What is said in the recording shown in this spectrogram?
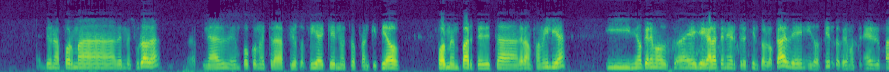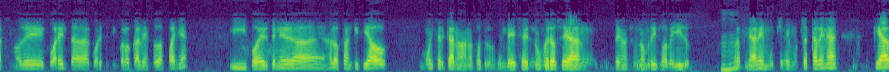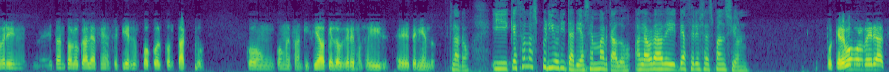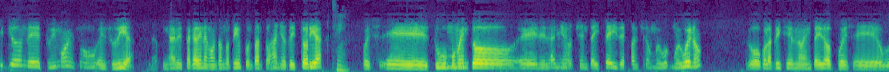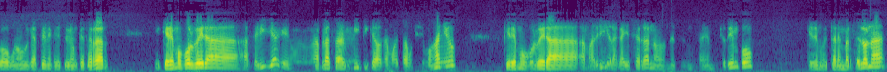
de una forma desmesurada. Al final, un poco nuestra filosofía es que nuestros franquiciados formen parte de esta gran familia y no queremos eh, llegar a tener 300 locales ni 200, queremos tener un máximo de 40, 45 locales en toda España y poder tener a, a los franquiciados muy cercanos a nosotros. En vez de ser números, sean tengan su nombre y su apellido. Uh -huh. Al final hay, hay muchas cadenas que abren eh, tantos locales, al final se pierde un poco el contacto con, con el franquiciado que lo queremos seguir eh, teniendo. Claro. ¿Y qué zonas prioritarias se han marcado a la hora de, de hacer esa expansión? Pues queremos volver al sitio donde estuvimos en su, en su día. Al final esta cadena con tanto tiempo, con tantos años de historia, sí. pues eh, tuvo un momento en el año 86 de expansión muy, muy bueno. Luego con la crisis del 92 pues eh, hubo algunas ubicaciones que se tuvieron que cerrar. Y queremos volver a, a, Sevilla, que es una plaza mítica donde hemos estado muchísimos años. Queremos volver a, a Madrid, a la calle Serrano, donde estuvimos también mucho tiempo. Queremos estar en Barcelona.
